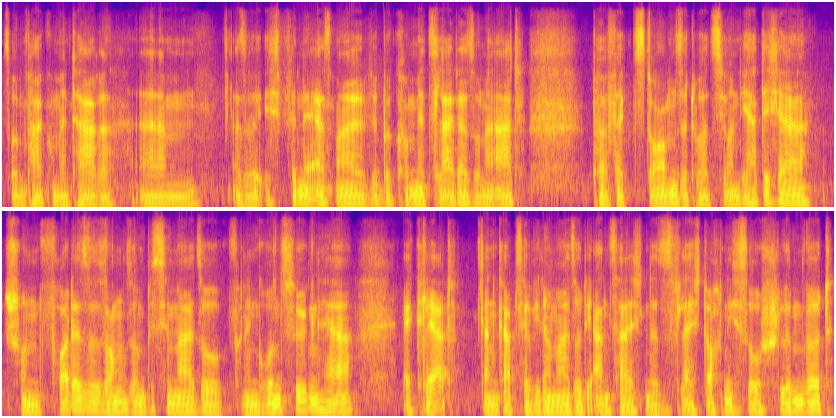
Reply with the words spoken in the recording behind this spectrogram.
So ein paar Kommentare. Ähm, also ich finde erstmal, wir bekommen jetzt leider so eine Art Perfect Storm-Situation. Die hatte ich ja schon vor der Saison so ein bisschen mal so von den Grundzügen her erklärt. Dann gab es ja wieder mal so die Anzeichen, dass es vielleicht doch nicht so schlimm wird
